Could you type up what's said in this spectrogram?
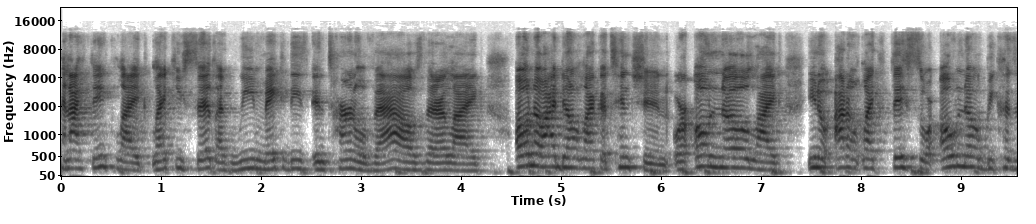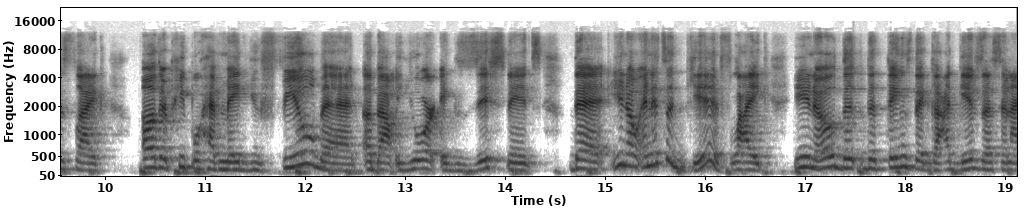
And I think, like, like you said, like we make these internal vows that are like, oh no, I don't like attention, or oh no, like, you know, I don't like this, or oh no, because it's like, other people have made you feel bad about your existence that you know and it's a gift like you know the the things that god gives us and i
